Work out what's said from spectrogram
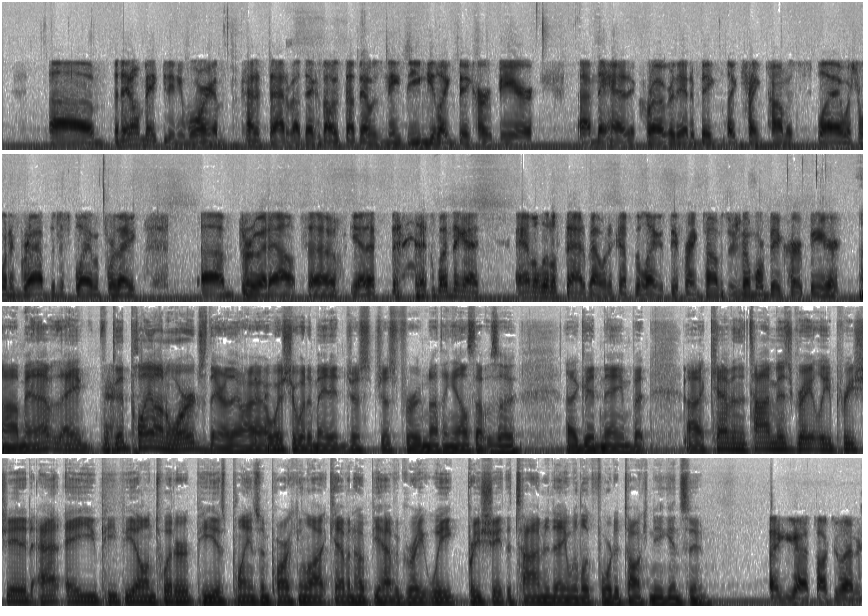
Um, but they don't make it anymore. I'm kind of sad about that because I always thought that was neat that you can get like Big Hurt beer. Um, they had it at Kroger. They had a big like Frank Thomas display. I wish I would have grabbed the display before they um, threw it out. So yeah, that's that's one thing I, I am a little sad about when it comes to the legacy of Frank Thomas. There's no more Big Hurt beer. Uh, man, that was a good play on words there, though. I, I wish it would have made it just just for nothing else. That was a a good name. But uh, Kevin, the time is greatly appreciated at AUPPL on Twitter. P is Plainsman Parking Lot. Kevin, hope you have a great week. Appreciate the time today, and we look forward to talking to you again soon. Thank you, guys. Talk to you later.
